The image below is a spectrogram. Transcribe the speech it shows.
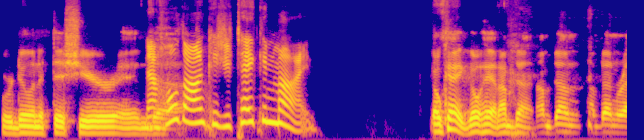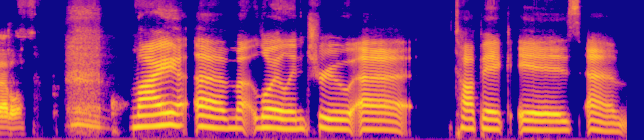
we're doing it this year. And now uh, hold on, because you're taking mine. Okay, go ahead. I'm done. I'm done. I'm done rattling. My um loyal and true uh topic is um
